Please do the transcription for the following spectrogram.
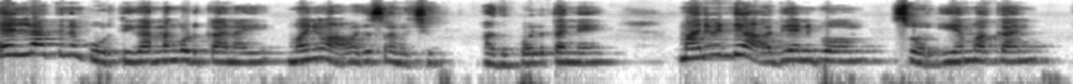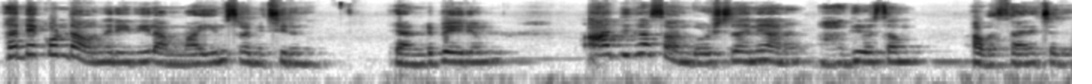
എല്ലാത്തിനും പൂർത്തീകരണം കൊടുക്കാനായി മനു ആവത് ശ്രമിച്ചു. അതുപോലെ തന്നെ മനുവിന്റെ ആദ്യ അനുഭവം സ്വർഗീയമാക്കാൻ തന്നെ കൊണ്ടാവുന്ന രീതിയിൽ അമ്മായിയും ശ്രമിച്ചിരുന്നു. രണ്ടുപേരും അധികം സന്തോഷിച്ചു തന്നെയാണ് ആ ദിവസം അവസാനിച്ചത്.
